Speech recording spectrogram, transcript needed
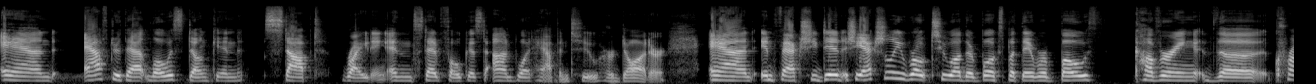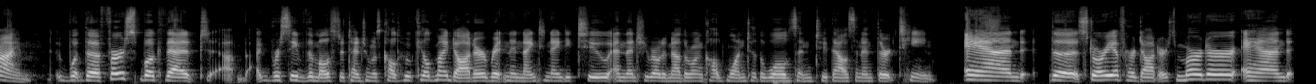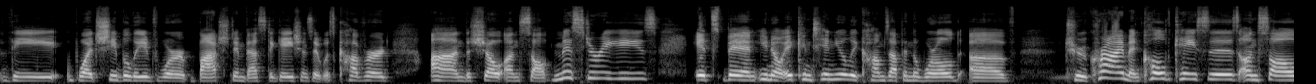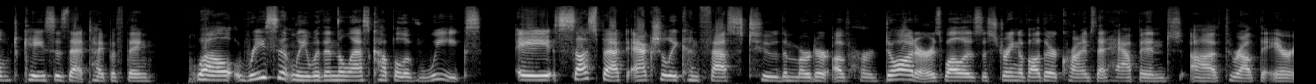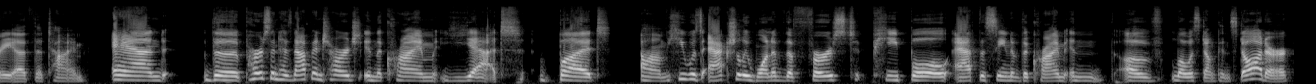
And after that, Lois Duncan stopped writing and instead focused on what happened to her daughter. And in fact, she did, she actually wrote two other books, but they were both covering the crime. The first book that uh, received the most attention was called Who Killed My Daughter, written in 1992. And then she wrote another one called One to the Wolves in 2013 and the story of her daughter's murder and the what she believed were botched investigations it was covered on the show unsolved mysteries it's been you know it continually comes up in the world of true crime and cold cases unsolved cases that type of thing well recently within the last couple of weeks a suspect actually confessed to the murder of her daughter, as well as a string of other crimes that happened uh, throughout the area at the time. And the person has not been charged in the crime yet, but um, he was actually one of the first people at the scene of the crime in of Lois Duncan's daughter,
